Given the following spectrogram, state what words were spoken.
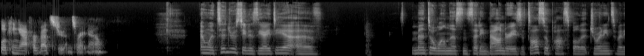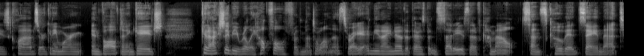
looking at for vet students right now. And what's interesting is the idea of mental wellness and setting boundaries. It's also possible that joining some of these clubs or getting more involved and engaged could actually be really helpful for the mental wellness, right? I mean, I know that there's been studies that have come out since COVID saying that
